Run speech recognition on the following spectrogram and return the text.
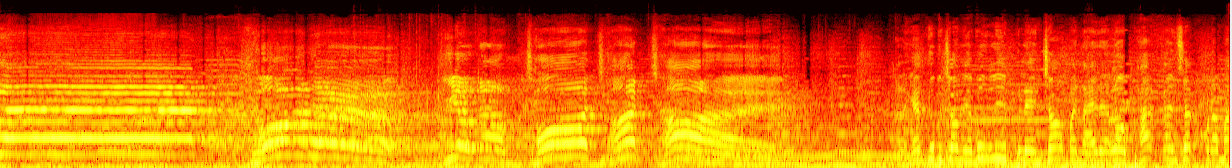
Red corner เยี่ยวดำชอชัดชัยเอาละครับคุณผู้ชมอย่าเพิ่งรีบเปลี่ยนช่องไปไหนเดี๋ยวเราพักกันสักประมาณ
